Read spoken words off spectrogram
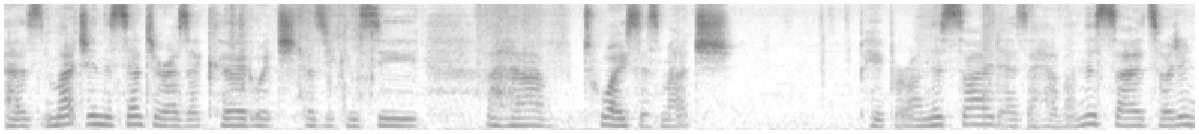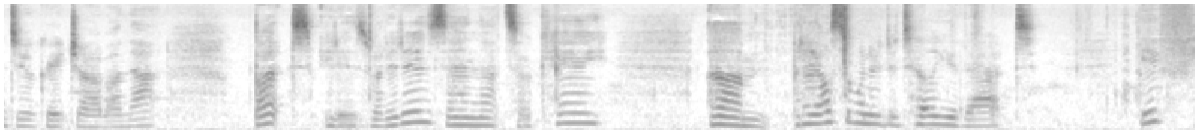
as much in the center as I could, which as you can see, I have twice as much paper on this side as I have on this side, so I didn't do a great job on that. But it is what it is, and that's okay. Um, but I also wanted to tell you that if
